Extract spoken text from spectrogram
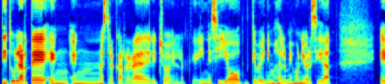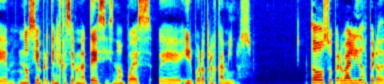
titularte en, nuestra carrera de Derecho, en la que Inés y yo, que venimos de la misma universidad, eh, no siempre tienes que hacer una tesis, ¿no? Puedes eh, ir por otros caminos todos súper válidos, pero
